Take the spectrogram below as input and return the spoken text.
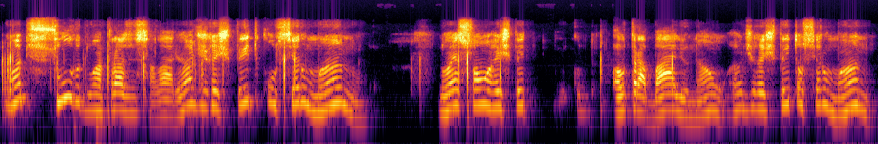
é um absurdo um atraso de salário. É um desrespeito com o ser humano. Não é só um respeito ao trabalho, não. É um desrespeito ao ser humano.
